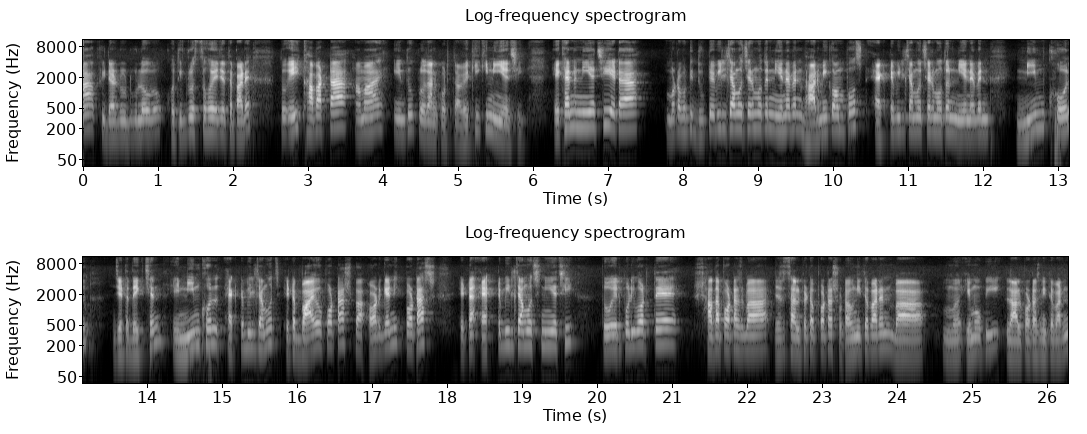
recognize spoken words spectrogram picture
না ফিডার রুটগুলো ক্ষতিগ্রস্ত হয়ে যেতে পারে। তো এই খাবারটা আমায় কিন্তু প্রদান করতে হবে। কি কি নিয়েছি? এখানে নিয়েছি এটা মোটামুটি দু টেবিল চামচের মতন নিয়ে নেবেন ভার্মি কম্পোস্ট এক টেবিল চামচের মতন নিয়ে নেবেন নিম খোল, যেটা দেখছেন। এই নিম খোল এক টেবিল চামচ, এটা বায়ো পটাশ বা অর্গ্যানিক পটাশ, এটা এক টেবিল চামচ নিয়েছি। তো এর পরিবর্তে সাদা পটাশ বা যেটা সালফেট অফ পটাশ, ওটাও নিতে পারেন বা এমওপি লাল পটাশ নিতে পারেন।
